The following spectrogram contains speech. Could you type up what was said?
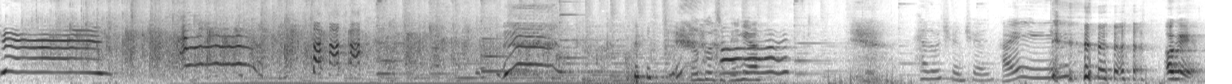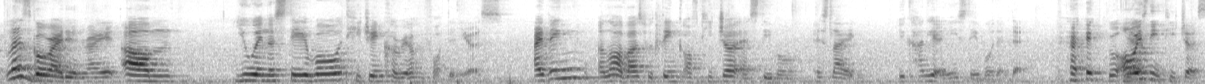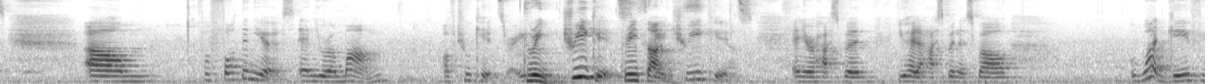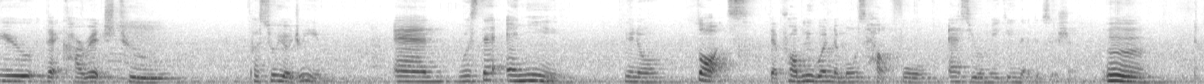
So good to be here. Hello, Chuen Chuen. Hi. Okay, let's go right in, right? Um, you were in a stable teaching career for 14 years. I think a lot of us would think of teacher as stable. It's like you can't get any stable than that, right? We'll always Yeah. need teachers. Um, for 14 years, and you're a mom of two kids, right? Three. Three kids. Three Okay, sons. three kids. And your husband, you had a husband as well. What gave you that courage to pursue your dream? And was there any, you know, thoughts that probably weren't the most helpful as you were making that decision? Mm.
